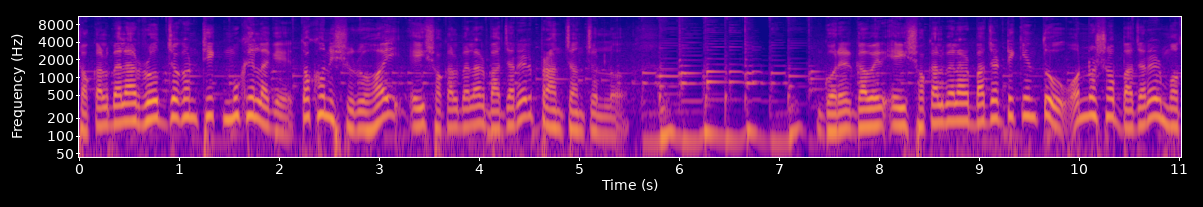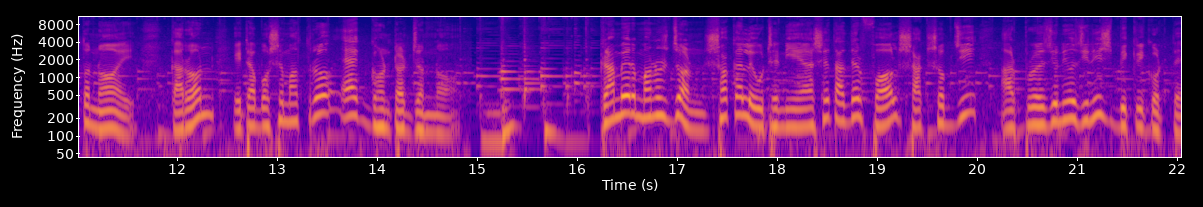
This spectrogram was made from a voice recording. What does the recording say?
সকালবেলার রোদ যখন ঠিক মুখে লাগে, তখনই শুরু হয় এই সকালবেলার বাজারের প্রাণচাঞ্চল্য গড়ের গাঁয়ের এই সকালবেলার বাজারটি কিন্তু অন্য সব বাজারের মতো নয়, কারণ এটা বসে মাত্র এক ঘণ্টার জন্য। গ্রামের মানুষজন সকালে উঠে নিয়ে আসে তাদের ফল, শাকসবজি আর প্রয়োজনীয় জিনিস বিক্রি করতে।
